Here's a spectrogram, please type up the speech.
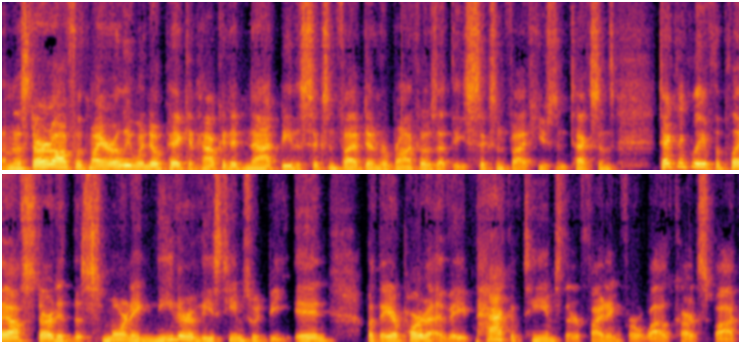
I'm going to start off with my early window pick, and how could it not be the six and five Denver Broncos at the six and five Houston Texans? Technically, if the playoffs started this morning, neither of these teams would be in, but they are part of a pack of teams that are fighting for a wild card spot.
